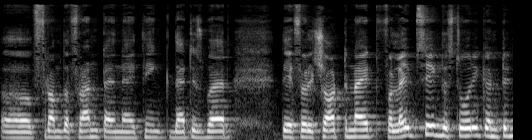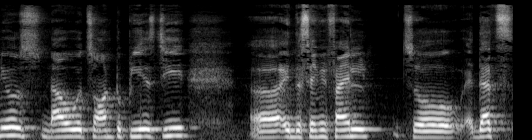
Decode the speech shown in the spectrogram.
uh, from the front, and I think that is where they fell short tonight. For Leipzig, the story continues. Now it's on to PSG uh, in the semi final. So that's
